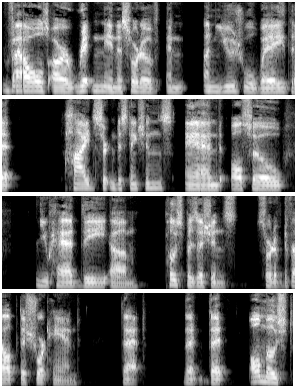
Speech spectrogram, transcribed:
vowels are written in a sort of an unusual way that hides certain distinctions, and also you had the um, postpositions sort of develop the shorthand that that that almost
